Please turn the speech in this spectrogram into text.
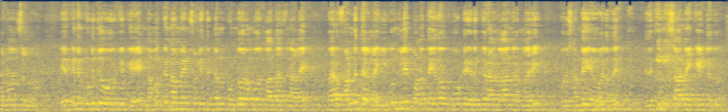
பண்ணணும்னு சொல்கிறோம் ஏற்கனவே முடிஞ்ச ஒர்க்குக்கு நமக்கு நாமேன்னு சொல்லி திட்டம் கொண்டு வரும்போது பார்த்ததுனாலே வேறு ஃபண்டு தேவையில்லை. இவங்களே பணத்தை ஏதோ போட்டு எடுக்கிறாங்களாங்கிற மாதிரி ஒரு சந்தேகம் வருது. இதுக்கு விசாரணை கேட்டிருக்கிறோம்.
